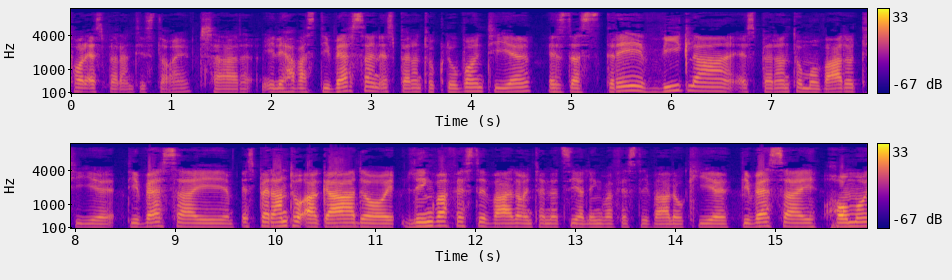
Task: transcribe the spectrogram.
por esperantistoj, ĉar ili havas diversajn Esperanto-klubojn tie, estas tre vigla Esperanto-movado tie, diversaj Esperanto-agadoj, lingva festivalo, internacia lingva festivalo, kie diversaj homoj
